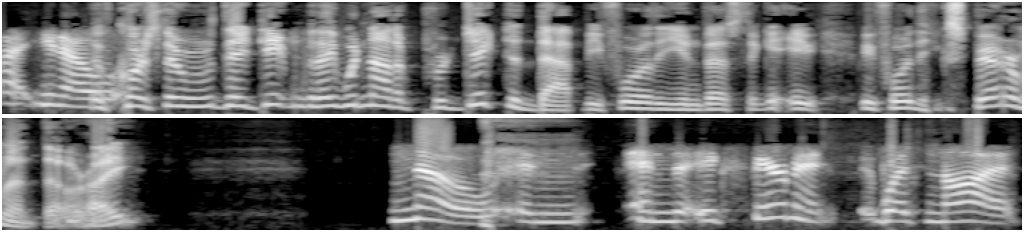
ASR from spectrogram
uh, you know, of course, they were, they did. They would not have predicted that before the investigation, before the experiment, though, right? No, and and the experiment was not.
